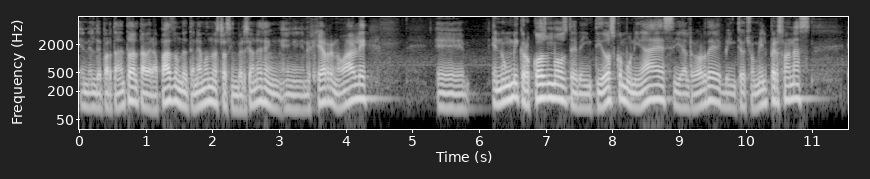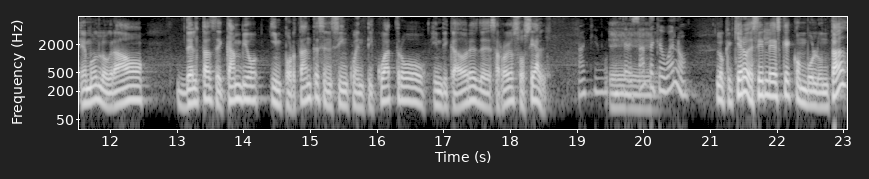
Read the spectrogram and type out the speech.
el, departamento de Alta Verapaz, donde tenemos nuestras inversiones en, energía renovable, eh, en un microcosmos de 22 comunidades y alrededor de 28 mil personas, hemos logrado deltas de cambio importantes en 54 indicadores de desarrollo social. Ah, qué interesante, eh, qué bueno. Lo que quiero decirle es que con voluntad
